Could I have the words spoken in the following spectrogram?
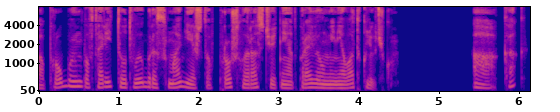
Попробуем повторить тот выброс магии, что в прошлый раз чуть не отправил меня в отключку. А как?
